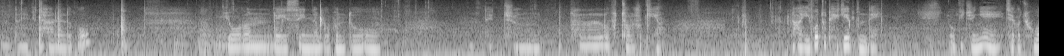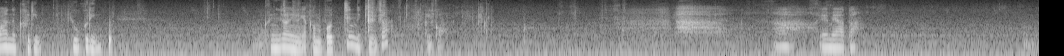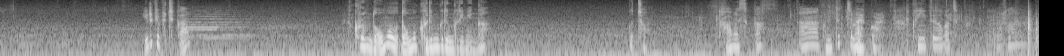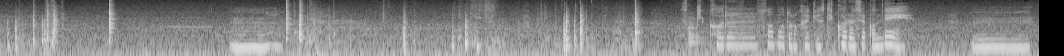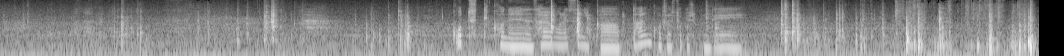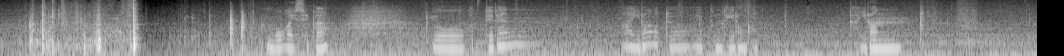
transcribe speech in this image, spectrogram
일단 이렇게 자르고 요런 레이스 있는 부분도 대충 풀로 붙여줄게요. 아 이것도 되게 예쁜데 여기 중에 제가 좋아하는 그림 요 그림 굉장히 약간 멋진 느낌이죠? 이거 하... 아 애매하다 이렇게 붙일까요? 그럼 너무 너무 그림 그림 그림인가? 그쵸? 다음에 쓸까? 아 그럼 뜯지 말걸. 괜히 뜯어가지고. 우선. 음. 스티커를 써보도록 할게요. 스티커를 쓸 건데 음. 꽃 스티커는 사용을 했으니까 좀 다른 거를 쓰고 싶은데 뭐가 있을까요? 요것들은 아 이런 것도 예쁜데 이런 거 이런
